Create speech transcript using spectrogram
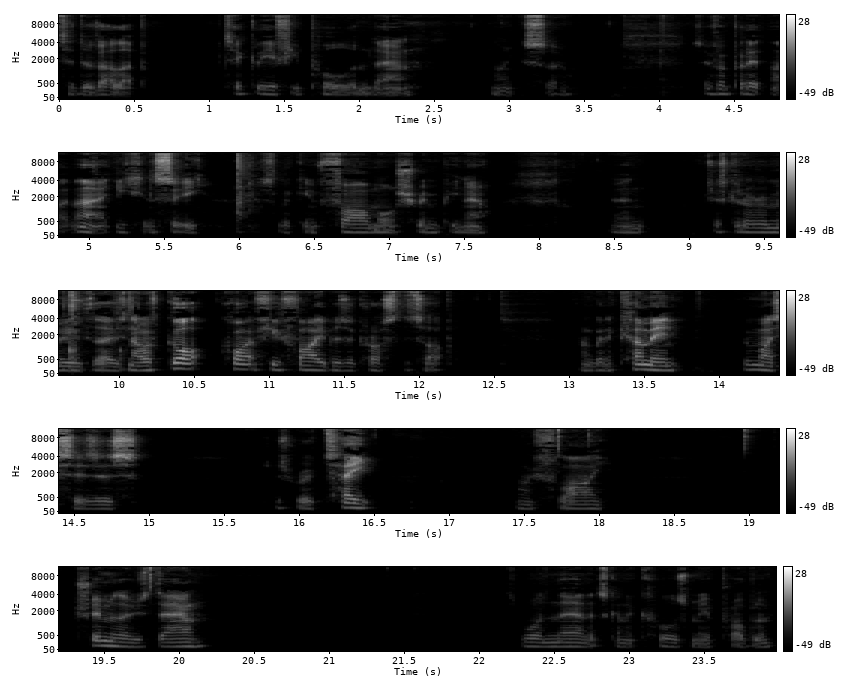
to develop, particularly if you pull them down like so. So if I put it like that, you can see it's looking far more shrimpy now. And I'm just going to remove those. Now I've got quite a few fibres across the top. I'm going to come in with my scissors, just rotate my fly, trim those down one there that's going to cause me a problem.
